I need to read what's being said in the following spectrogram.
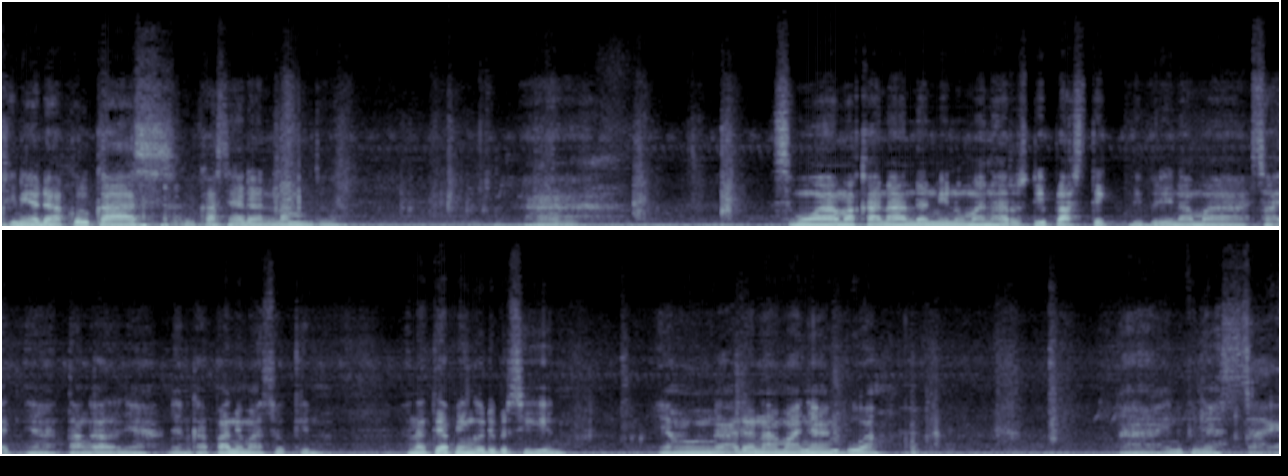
Sini ada kulkas, kulkasnya ada 6 tuh. Nah, semua makanan dan minuman harus di plastik, diberi nama site-nya, tanggalnya, dan kapan dimasukin. Karena tiap minggu dibersihin. Yang nggak ada namanya dibuang. Nah, ini punya saya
